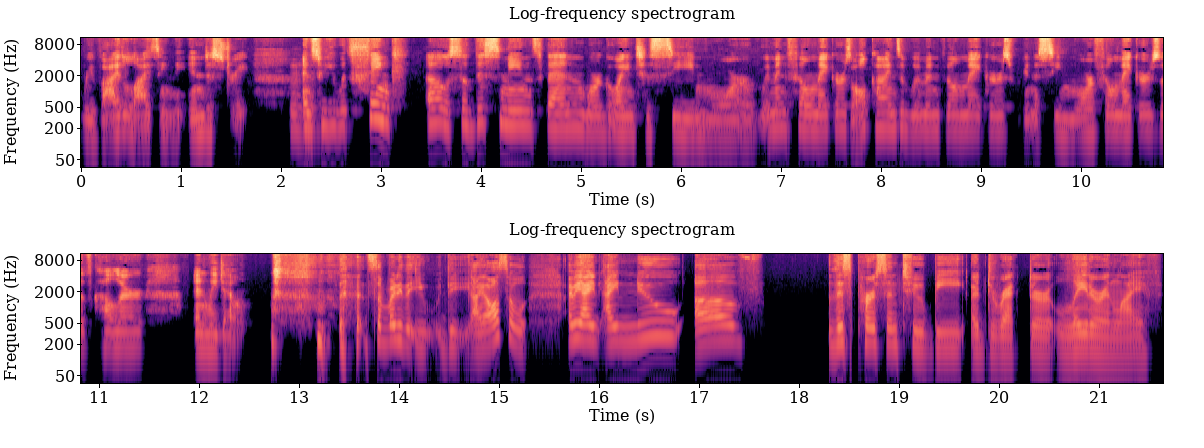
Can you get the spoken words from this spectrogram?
revitalizing the industry. Mm-hmm. And so you would think, oh, so this means then we're going to see more women filmmakers, all kinds of women filmmakers. We're going to see more filmmakers of color, and we don't. Somebody that you, the, I also, I mean, I, I knew of this person to be a director later in life,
